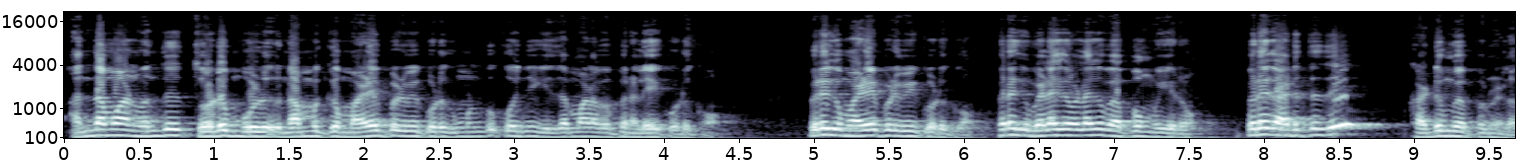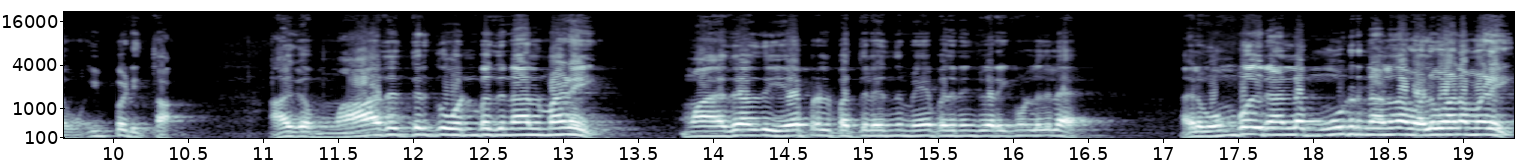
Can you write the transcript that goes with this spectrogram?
அந்தமான் வந்து தொடும்பொழுது நமக்கு மழைப்பொழிவை கொடுக்கும் முன்பு கொஞ்சம் இதமான வெப்பநிலையை கொடுக்கும். பிறகு மழைப்பொழிவை கொடுக்கும். பிறகு விலக விலக வெப்பம் உயரும். பிறகு அடுத்தது கடும் வெப்பம் நிலவும். இப்படித்தான். ஆக மாதத்திற்கு ஒன்பது நாள் மழை. மா அதாவது ஏப்ரல் பத்துலேருந்து மே பதினஞ்சு வரைக்கும் உள்ளதில். அதில் ஒம்பது நாளில் மூன்று நாள் தான் வலுவான மழை.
